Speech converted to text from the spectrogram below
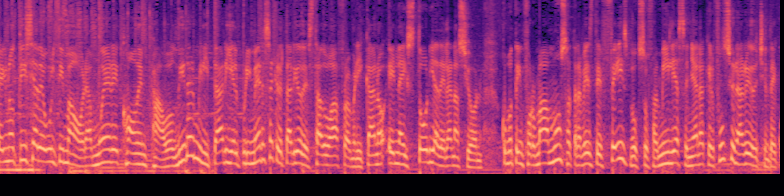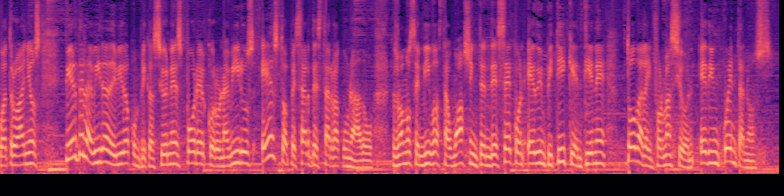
En noticia de última hora, muere Colin Powell, líder militar y el primer secretario de Estado afroamericano en la historia de la nación. Como te informamos a través de Facebook, su familia señala que el funcionario de 84 años pierde la vida debido a complicaciones por el coronavirus, esto a pesar de estar vacunado. Nos vamos en vivo hasta Washington, D.C. con Edwin Pitti, quien tiene toda la información. Edwin, cuéntanos.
